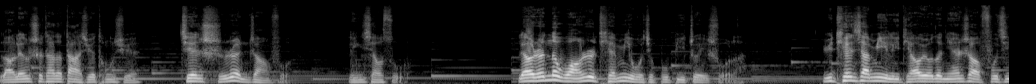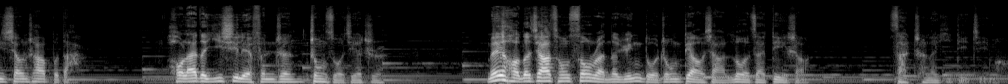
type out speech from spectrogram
老林是他的大学同学兼时任丈夫。凌潇肃，两人的往日甜蜜我就不必赘述了。与天下蜜里调油的年少夫妻相差不大，后来的一系列纷争众所皆知。美好的家从松软的云朵中掉下，落在地上，散成了一地鸡毛。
